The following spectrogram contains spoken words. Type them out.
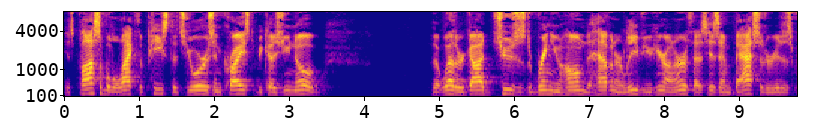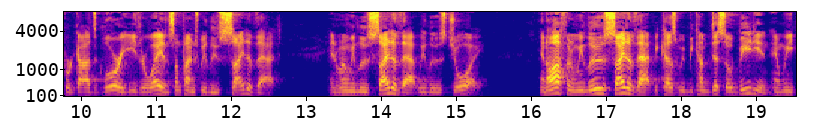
It's possible to lack the peace that's yours in Christ because you know that whether God chooses to bring you home to heaven or leave you here on earth as His ambassador, it is for God's glory either way. And sometimes we lose sight of that. And when we lose sight of that, we lose joy. And often we lose sight of that because we become disobedient and we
